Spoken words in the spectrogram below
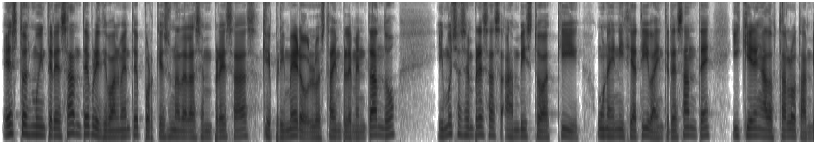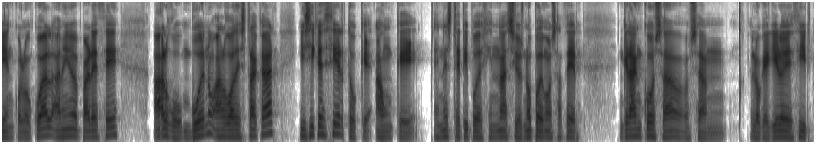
Esto es muy interesante principalmente porque es una de las empresas que primero lo está implementando y muchas empresas han visto aquí una iniciativa interesante y quieren adoptarlo también, con lo cual a mí me parece algo bueno, algo a destacar. Y sí que es cierto que aunque en este tipo de gimnasios no podemos hacer gran cosa, o sea, lo que quiero decir,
